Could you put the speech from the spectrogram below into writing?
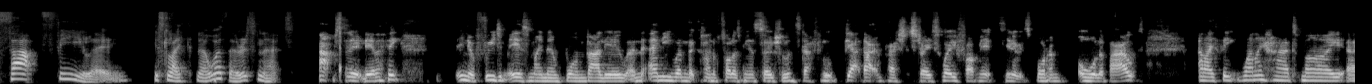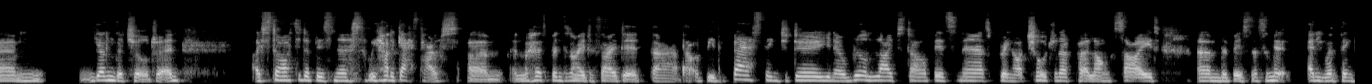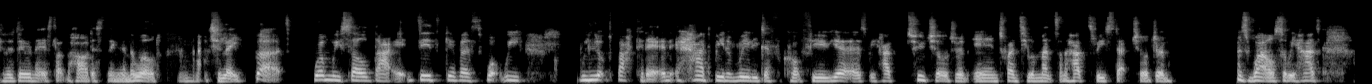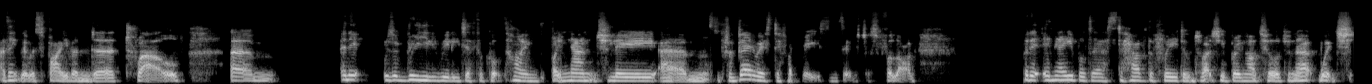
that feeling is like no other isn't it absolutely and i think you know, freedom is my number one value. And anyone that kind of follows me on social and stuff will get that impression straight away from it. You know, it's what I'm all about. And I think when I had my um, younger children, I started a business. We had a guest house, um, and my husband and I decided that that would be the best thing to do. You know, real lifestyle business, bring our children up alongside um, the business. I mean, anyone thinking of doing it, it's like the hardest thing in the world, mm-hmm. actually. But when we sold that, it did give us what we we looked back at it, and it had been a really difficult few years. We had two children in 21 months, and I had three stepchildren as well. So we had, I think there was five under 12. Um, and it was a really really difficult time financially um, for various different reasons it was just full on but it enabled us to have the freedom to actually bring our children up which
